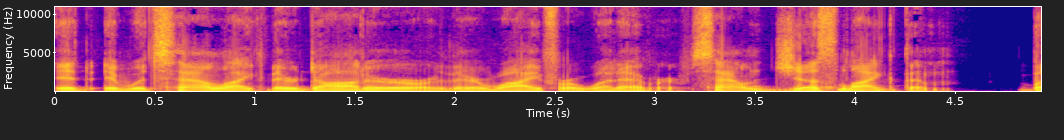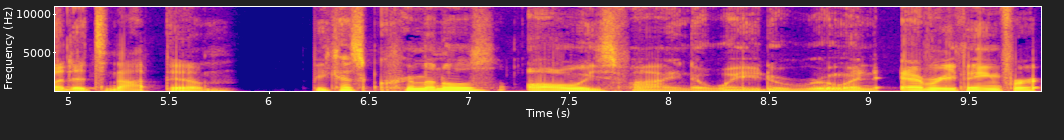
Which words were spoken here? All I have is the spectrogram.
it, it would sound like their daughter or their wife or whatever, sound just like them, but it's not them because criminals always find a way to ruin everything for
